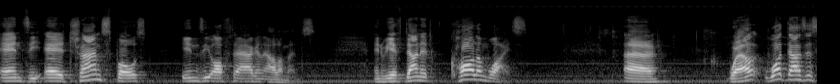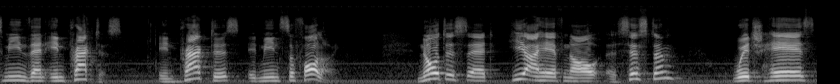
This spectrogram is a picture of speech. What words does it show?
and the L transposed in the off-diagonal elements. And we have done it column-wise. Uh, well, what does this mean then in practice? In practice, it means the following. Notice that here I have now a system which has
